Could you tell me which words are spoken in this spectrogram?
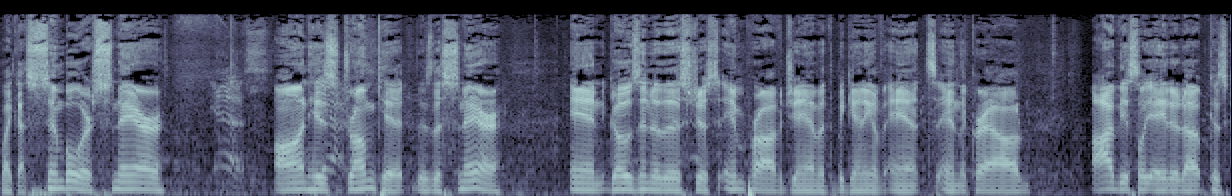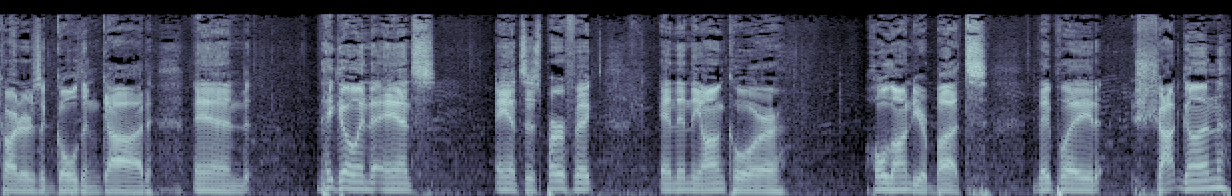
like a cymbal or snare on his drum kit. There's the snare, and goes into this just improv jam at the beginning of Ants, and the crowd obviously ate it up because Carter's a golden god, and they go into Ants. Ants is perfect, and then the encore. Hold on to your butts. They played Shotgun,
